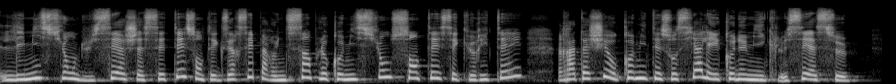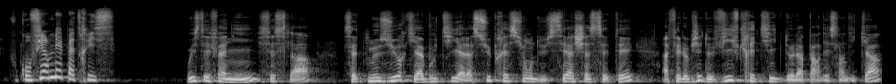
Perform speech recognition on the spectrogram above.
les missions du CHSCT sont exercées par une simple commission santé-sécurité rattachée au comité social et économique, le CSE. Vous confirmez, Patrice? Oui, Stéphanie, c'est cela. Cette mesure qui aboutit à la suppression du CHSCT a fait l'objet de vives critiques de la part des syndicats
